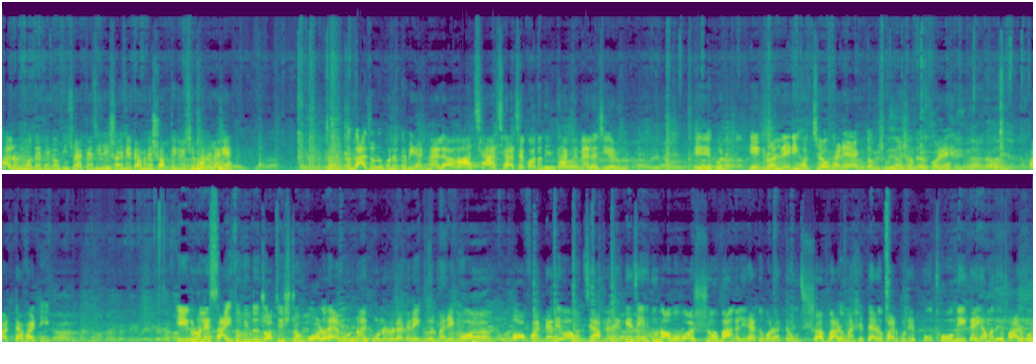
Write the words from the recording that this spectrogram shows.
ভালোর মধ্যে থেকেও কিছু একটা জিনিস হয় যেটা আমাদের সব থেকে বেশি ভালো লাগে। গাজন উপলক্ষে বিরাট মেলা। আচ্ছা আচ্ছা আচ্ছা কতদিন থাকবে মেলা জিয়ারুল? এই দেখুন, এগরোল রেডি হচ্ছে ওখানে একদম সুন্দর সুন্দর করে ফাটাফাটি। এগরোলের সাইজও কিন্তু যথেষ্ট বড়, এমন নয় পনেরো টাকার এগরোল মানে কম। অফারটা দেওয়া হচ্ছে আপনাদেরকে, যেহেতু নববর্ষ, বাঙালির এত বড় একটা উৎসব, বারো মাসে তেরো পার্বণের প্রথম, এটাই আমাদের পার্বণ,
